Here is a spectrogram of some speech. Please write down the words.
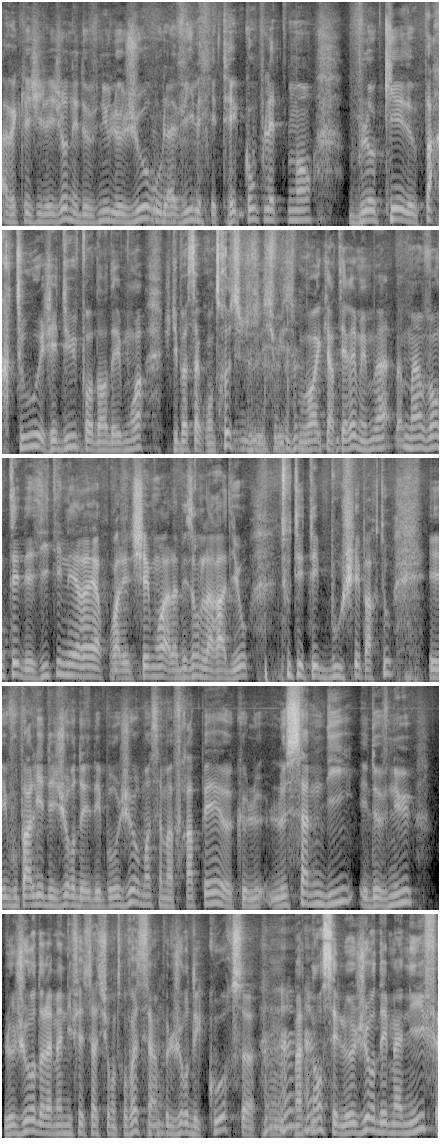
avec les Gilets jaunes, est devenu le jour où la ville était complètement bloquée de partout. Et j'ai dû, pendant des mois, je dis pas ça contre eux, je suis souvent avec intérêt, mais m'inventer des itinéraires pour aller de chez moi à la maison de la radio. Tout était bouché partout. Et vous parliez des jours, des, beaux jours. Moi, ça m'a frappé euh, que le, samedi est devenu le jour de la manifestation. Autrefois, c'est un peu le jour des courses. Mmh. Maintenant, c'est le jour des manifs.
